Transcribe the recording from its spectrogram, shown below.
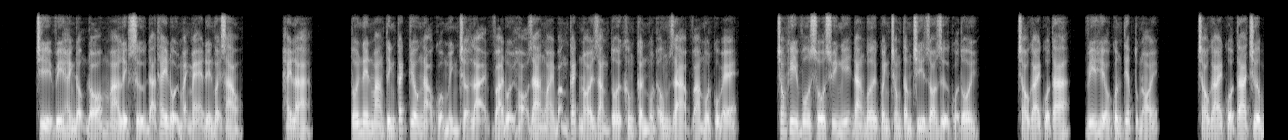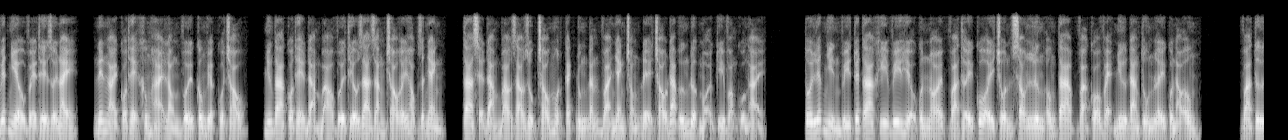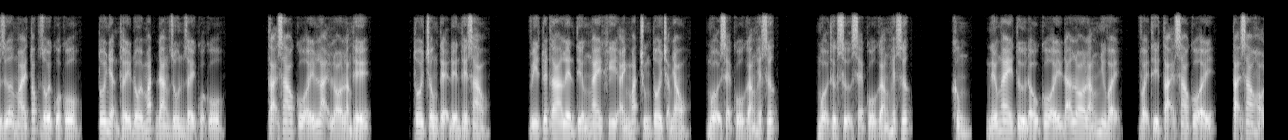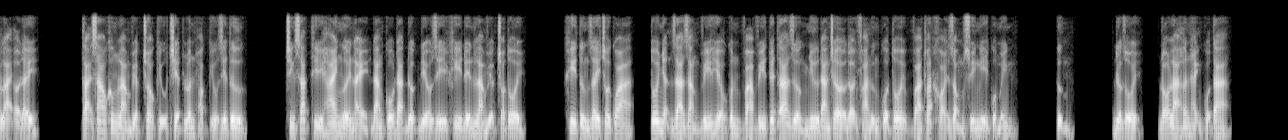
Chỉ vì hành động đó mà lịch sử đã thay đổi mạnh mẽ đến vậy sao? Hay là, tôi nên mang tính cách kiêu ngạo của mình trở lại và đuổi họ ra ngoài bằng cách nói rằng tôi không cần một ông già và một cô bé. Trong khi vô số suy nghĩ đang bơi quanh trong tâm trí do dự của tôi. Cháu gái của ta vi hiệu quân tiếp tục nói, cháu gái của ta chưa biết nhiều về thế giới này, nên ngài có thể không hài lòng với công việc của cháu, nhưng ta có thể đảm bảo với thiếu gia rằng cháu ấy học rất nhanh, ta sẽ đảm bảo giáo dục cháu một cách đúng đắn và nhanh chóng để cháu đáp ứng được mọi kỳ vọng của ngài. Tôi liếc nhìn vi tuyết ta khi vi hiệu quân nói và thấy cô ấy trốn sau lưng ông ta và có vẻ như đang túm lấy quần áo ông. Và từ giữa mái tóc rối của cô, tôi nhận thấy đôi mắt đang run rẩy của cô. Tại sao cô ấy lại lo lắng thế? Tôi trông tệ đến thế sao? Vi tuyết ta lên tiếng ngay khi ánh mắt chúng tôi chạm nhau Mội sẽ cố gắng hết sức. Mội thực sự sẽ cố gắng hết sức không, nếu ngay từ đầu cô ấy đã lo lắng như vậy vậy thì tại sao cô ấy, tại sao họ lại ở đây? Tại sao không làm việc cho cựu triệt luân hoặc cựu diên tư? Chính xác thì hai người này đang cố đạt được điều gì khi đến làm việc cho tôi? Khi từng giây trôi qua, tôi nhận ra rằng vi hiệu quân và vi tuyết a dường như đang chờ đợi phản ứng của tôi và thoát khỏi dòng suy nghĩ của mình. Ừ m được rồi, đó là hân hạnh của ta.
